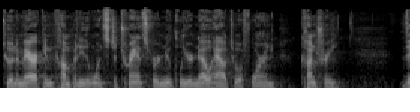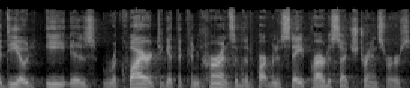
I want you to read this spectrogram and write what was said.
to an American company that wants to transfer nuclear know how to a foreign country. The DOE is required to get the concurrence of the Department of State prior to such transfers,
